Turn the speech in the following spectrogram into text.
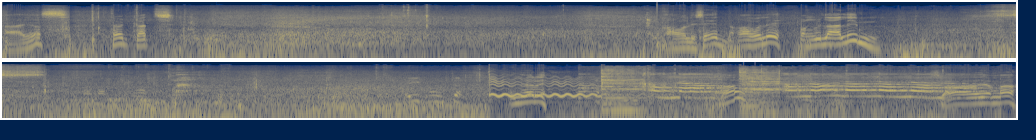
Ayos. Third catch. Nakahuli si Ed. Nakahuli. Pangilalim. Ay, puta. Nangyari. Oh no, Ha? oh no, no, no, no. Sayang ah.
